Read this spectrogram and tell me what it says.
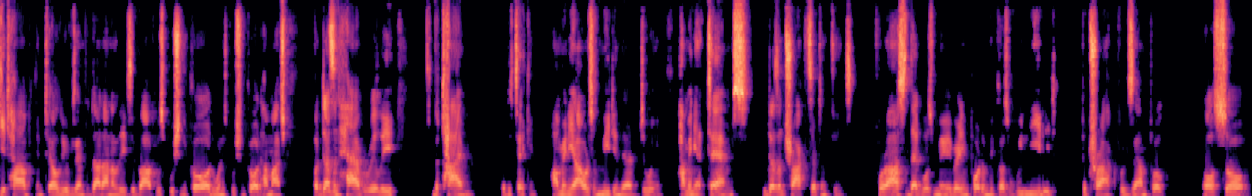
GitHub can tell you, for example, data analytics about who's pushing the code, when is pushing code, how much, but doesn't have really the time that it's taking, how many hours of meeting they're doing, how many attempts. It doesn't track certain things. For us, that was very important because we needed to track, for example, also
